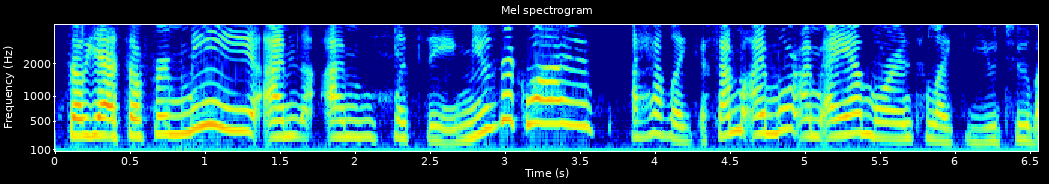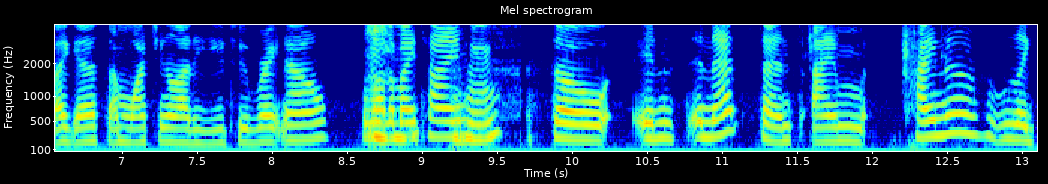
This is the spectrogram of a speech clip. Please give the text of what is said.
So yeah, so for me, I'm, I'm, let's see, music wise, I have like, so I'm, I'm more, I'm, I am more into like YouTube. I guess I'm watching a lot of YouTube right now, a lot of my time. Mhm. So in in that sense, I'm kind of like,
